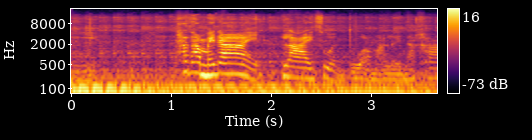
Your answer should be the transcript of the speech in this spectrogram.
นี้ ถ้าทำไม่ได้ลน์ส่วนตัวมาเลยนะคะ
